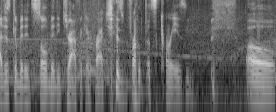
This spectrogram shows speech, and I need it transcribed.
I just committed so many traffic infractions, bro. That's crazy. Oh.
